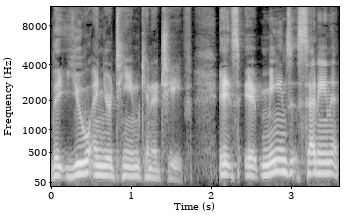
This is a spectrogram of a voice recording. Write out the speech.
that you and your team can achieve. It's it means setting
